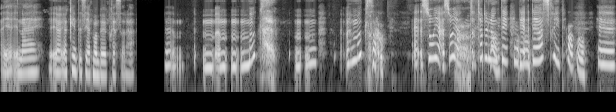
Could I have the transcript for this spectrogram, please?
Eh, nej, jag, jag kan inte se att man behöver pressa det här. Um, m- m- m- mux? Mux? Eh, Soja, soja, ta, ta det lugnt. Det, det, det är Astrid. Eh,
